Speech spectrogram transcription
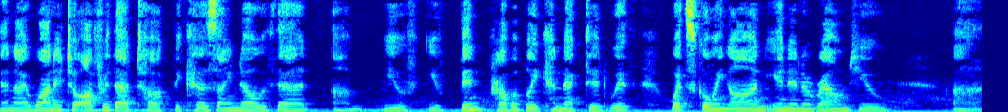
And I wanted to offer that talk because I know that um, you've you've been probably connected with what's going on in and around you, uh,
